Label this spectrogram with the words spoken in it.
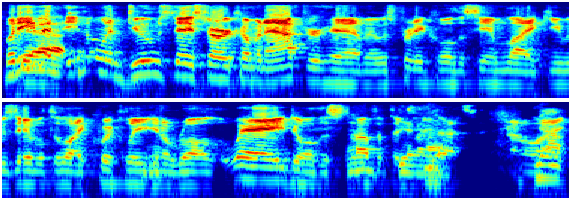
But even Yeah. even when Doomsday started coming after him, it was pretty cool to see him like he was able to like quickly you know roll away, do all this stuff and things like Yeah. that. Kind of Yeah. like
